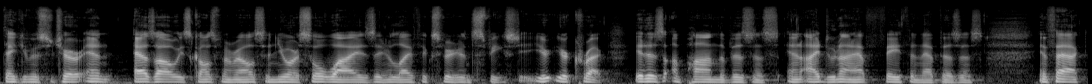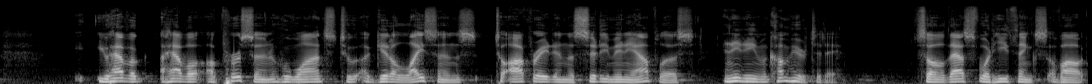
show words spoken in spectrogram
Thank you, Mr. Chair. And as always, Councilman Ellison, you are so wise and your life experience speaks to you. You're, you're correct. It is upon the business, and I do not have faith in that business. In fact, you have a have a, a person who wants to uh, get a license to operate in the city of Minneapolis, and he didn't even come here today. So that's what he thinks about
